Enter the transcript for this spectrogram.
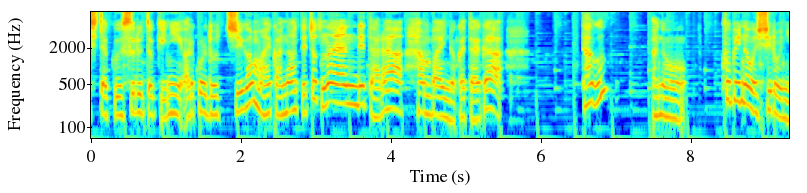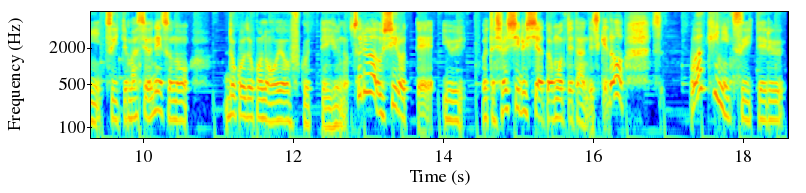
試着する時にあれこれどっちが前かなってちょっと悩んでたら販売員の方がタグ？あの首の後ろについてますよね。そのどこどこのお洋服っていうの。それは後ろっていう私は印やと思ってたんですけど脇についてる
